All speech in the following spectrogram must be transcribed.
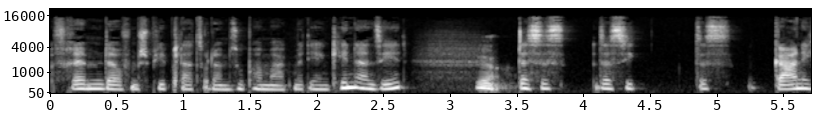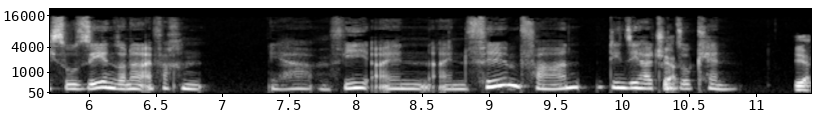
Fremde auf dem Spielplatz oder im Supermarkt mit ihren Kindern sieht, ja. dass es, dass sie das gar nicht so sehen, sondern einfach ein, ja, wie ein, einen Film fahren, den sie halt schon ja. so kennen. Ja,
